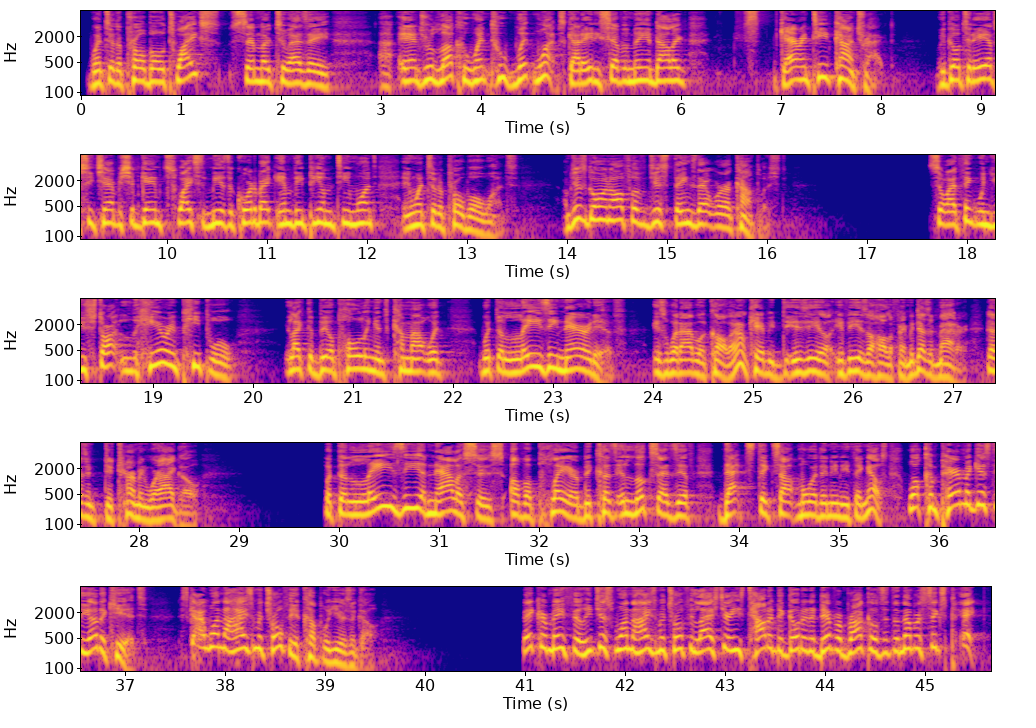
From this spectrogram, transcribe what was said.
Went to the Pro Bowl twice, similar to as a uh, Andrew Luck, who went who went once, got $87 million guaranteed contract. We go to the AFC Championship game twice, me as the quarterback, MVP on the team once, and went to the Pro Bowl once. I'm just going off of just things that were accomplished. So I think when you start hearing people like the Bill Polians come out with with the lazy narrative is what I would call it. I don't care if he is, he if he is a Hall of Fame. It doesn't matter. It doesn't determine where I go. But the lazy analysis of a player because it looks as if that sticks out more than anything else. Well, compare him against the other kids. This guy won the Heisman Trophy a couple years ago. Baker Mayfield, he just won the Heisman Trophy last year. He's touted to go to the Denver Broncos at the number six pick.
